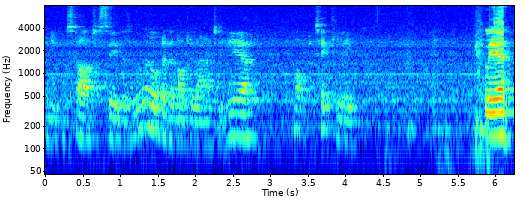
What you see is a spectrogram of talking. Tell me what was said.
And you can start to see there's a little bit of nodularity here, not particularly clear.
